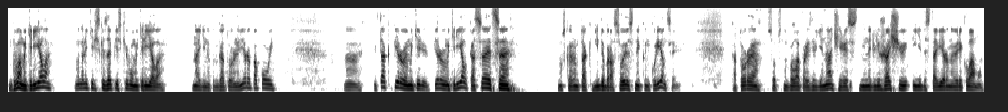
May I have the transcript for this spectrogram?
Два материала в аналитической записке. Оба материала найдены подготовлены Верой Поповой. А, итак, первый материал, первый материал касается, ну, скажем так, недобросовестной конкуренции – которая, собственно, была произведена через ненадлежащую и недостоверную рекламу.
